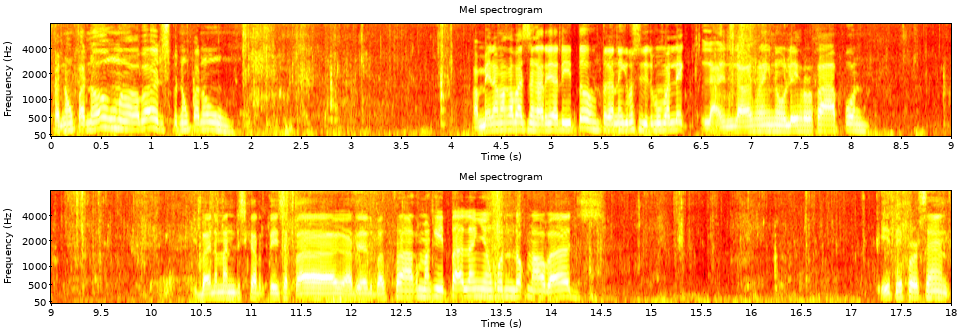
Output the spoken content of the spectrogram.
Panong-panong mga kabads, panong-panong. Kami lang mga kabads ng area dito. Taga Negros dito bumalik. Lain lang sa inuli ro kahapon. Iba naman diskarte sa pag-area diba? Sa makita lang yung bundok mga kabads. 80%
